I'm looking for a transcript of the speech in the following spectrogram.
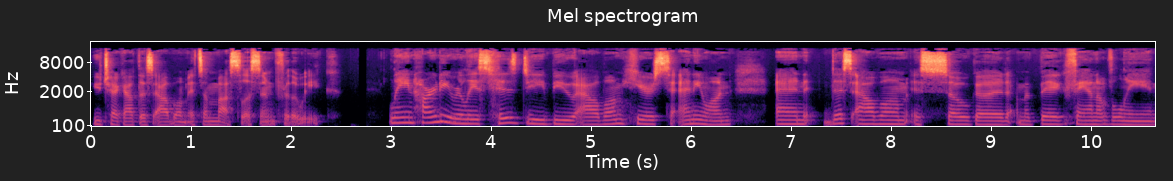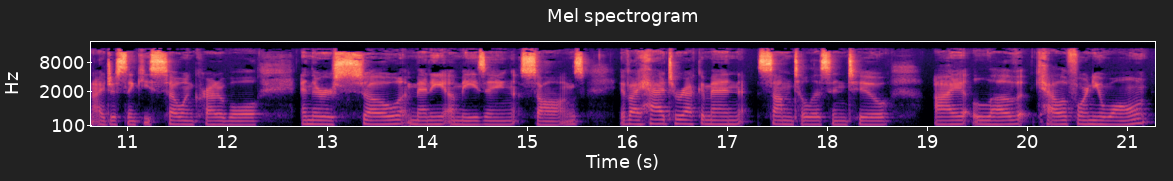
you check out this album. It's a must listen for the week. Lane Hardy released his debut album, Here's to Anyone, and this album is so good. I'm a big fan of Lane. I just think he's so incredible, and there are so many amazing songs. If I had to recommend some to listen to, I love California Won't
